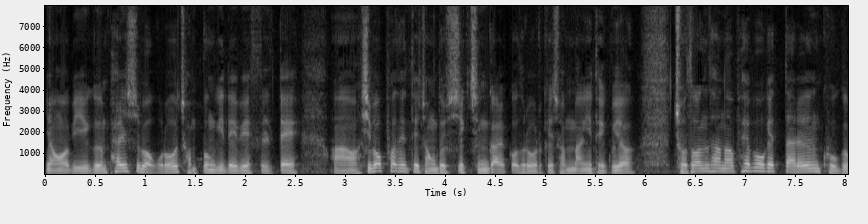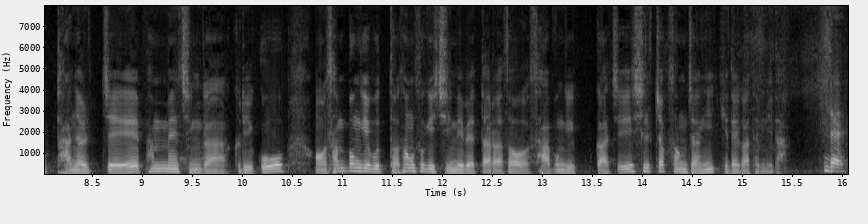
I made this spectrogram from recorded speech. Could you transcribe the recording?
영업이익은 80억으로 전분기 대비했을 때15% 어, 정도씩 증가할 것으로 그렇게 전망이 되고요. 조선산업 회복에 따른 고급 단열재의 판매 증가 그리고 3분기부터 어, 성수기 진입에 따라서 4분기까지 실적 성장이 기대가 됩니다. 네.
